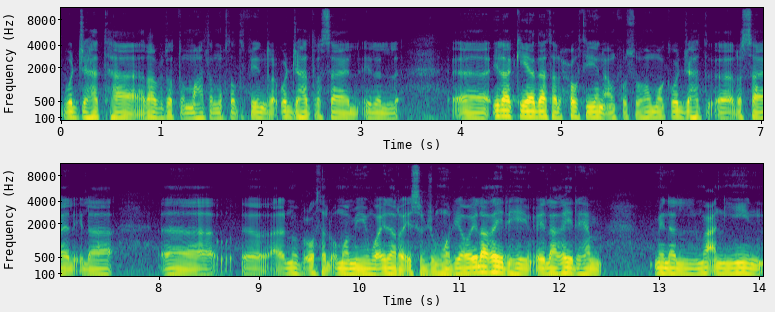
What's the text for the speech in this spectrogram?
وجهتها رابطة أمهات المختطفين وجهت رسائل إلى آه، إلى قيادات الحوثيين أنفسهم ووجهت رسائل إلى آه، المبعوث الأممي وإلى رئيس الجمهورية وإلى غيره إلى غيرهم من المعنيين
